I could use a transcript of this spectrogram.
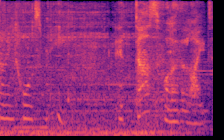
Turning towards me. It does follow the light.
